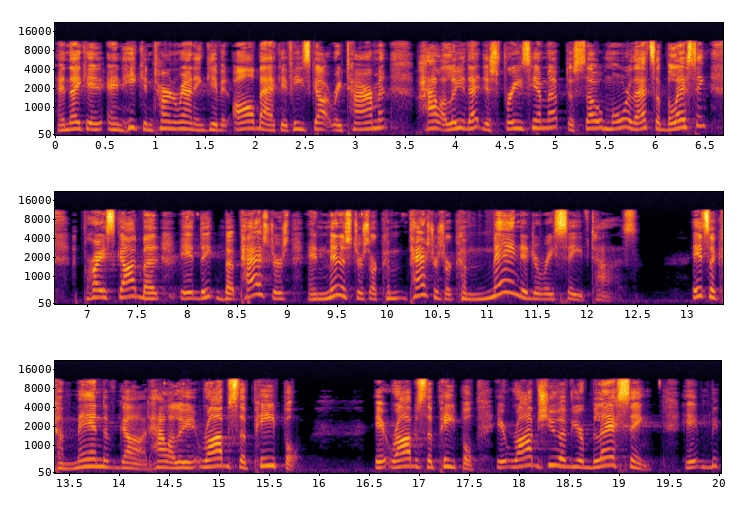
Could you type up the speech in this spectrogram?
And they can, and he can turn around and give it all back if he's got retirement. Hallelujah. That just frees him up to sow more. That's a blessing. Praise God. But, it, but pastors and ministers are, pastors are commanded to receive tithes. It's a command of God. Hallelujah. It robs the people. It robs the people. It robs you of your blessing. It,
